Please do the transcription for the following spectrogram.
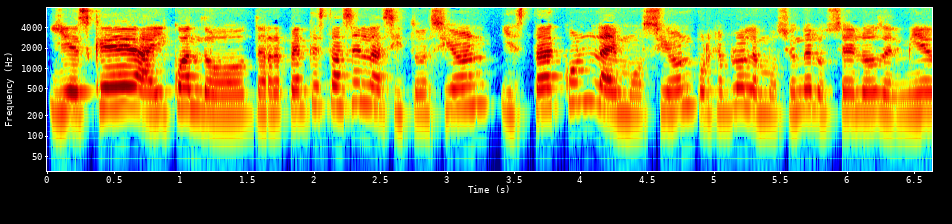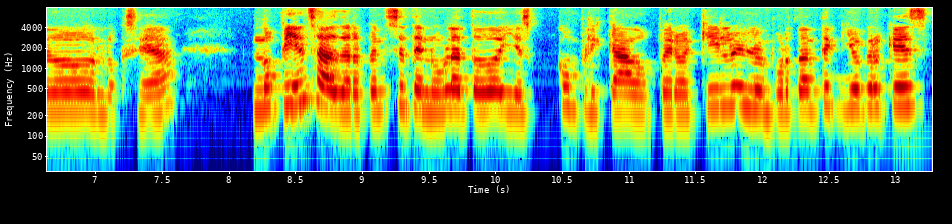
Y es que ahí cuando de repente estás en la situación y está con la emoción, por ejemplo, la emoción de los celos, del miedo, lo que sea, no piensas, de repente se te nubla todo y es complicado, pero aquí lo, lo importante yo creo que es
